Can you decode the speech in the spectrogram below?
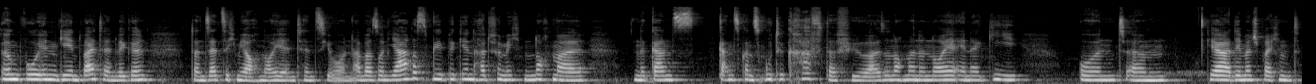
irgendwo hingehend weiterentwickeln, dann setze ich mir auch neue Intentionen. Aber so ein Jahresbeginn hat für mich nochmal eine ganz, ganz, ganz gute Kraft dafür. Also nochmal eine neue Energie. Und ähm, ja, dementsprechend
